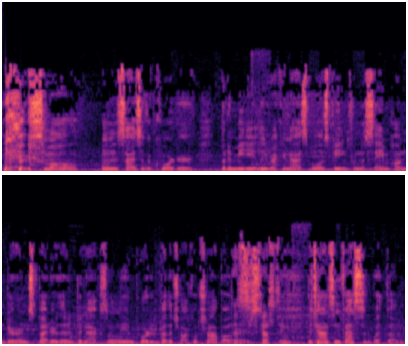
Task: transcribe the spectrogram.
They're small, only the size of a quarter, but immediately recognizable as being from the same Honduran spider that had been accidentally imported by the chocolate shop owners. That's disgusting. The town's infested with them.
